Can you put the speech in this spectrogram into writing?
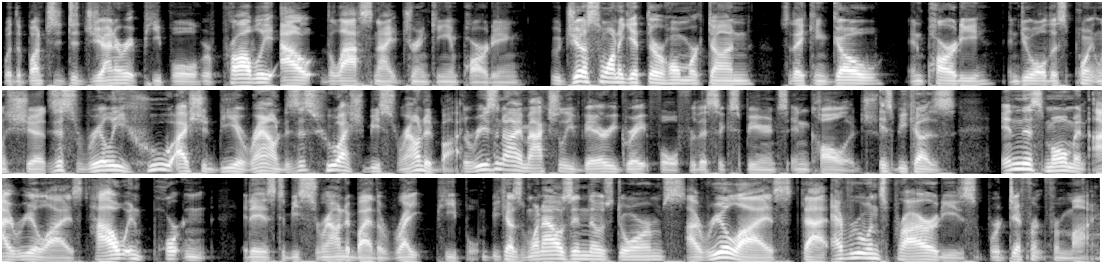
with a bunch of degenerate people who are probably out the last night drinking and partying. who just want to get their homework done so they can go and party and do all this pointless shit. Is this really who I should be around? Is this who I should be surrounded by? The reason I'm actually very grateful for this experience in college is because in this moment, I realized how important it is to be surrounded by the right people. Because when I was in those dorms, I realized that everyone's priorities were different from mine.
